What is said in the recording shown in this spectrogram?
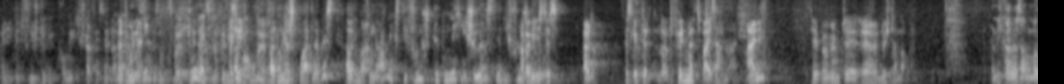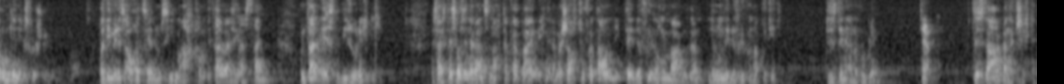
Wenn ich mit Frühstück komme, ich schaffe es nicht. Ja, du nicht? Bis um 12 Uhr da bin ich Okay. schon mal Hunger. Weil du ja Sportler bist, aber die machen gar nichts. Die frühstücken nicht. Ich schwör's dir, die frühstücken Aber wie ist das? Also, es gibt, ja- da fällen mir zwei Sachen ein. Eine, der berühmte äh, Nüchternlauf. Und ich kann nur sagen, warum die nichts frühstücken. Weil die mir das auch erzählen, um sieben, acht kommen die teilweise erst heim. Und dann essen die so richtig. Das heißt, das, was in der ganzen Nacht der Körper eigentlich nicht einmal schafft zu verdauen, liegt ja in der Früh noch im Magen drin. Und dann haben die in der Früh keinen Appetit. Das ist denen ein Problem. Ja. Das ist der Arg an der Geschichte.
